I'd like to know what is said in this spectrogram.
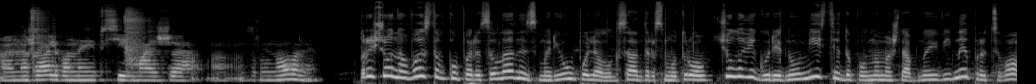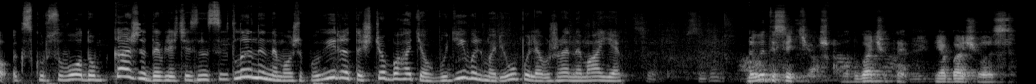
Е, На жаль, вони всі майже е, зруйновані. Прийшов на виставку переселенець з Маріуполя Олександр Смотров. Чоловік у рідному місті до повномасштабної війни працював екскурсоводом. Каже, дивлячись на світлини, не може повірити, що багатьох будівель Маріуполя вже немає. Дивитися тяжко. От бачите, я бачу ось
